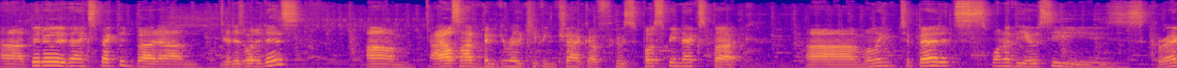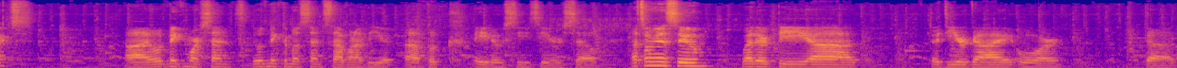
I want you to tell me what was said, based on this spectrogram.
uh, a bit earlier than expected, but um, it is what it is. Um, I also haven't been really keeping track of who's supposed to be next, but uh, I'm willing to bet it's one of the OCs, correct? Uh, it would make more sense. It would make the most sense to have one of the uh, book eight OCs here. So that's what I'm gonna assume. Whether it be uh, the deer guy or the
